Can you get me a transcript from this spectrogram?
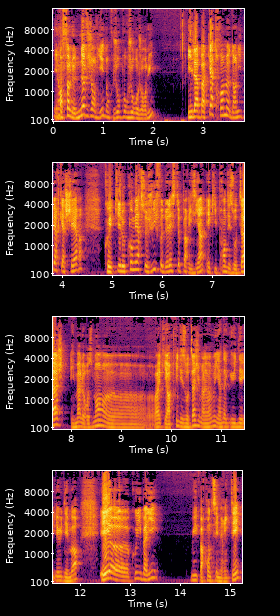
Et enfin, le 9 janvier, donc jour pour jour aujourd'hui, il abat quatre hommes dans l'hypercachère, qui est le commerce juif de l'Est parisien, et qui prend des otages, et malheureusement, euh, qui a pris des otages, et malheureusement, il y, a, eu des, morts. Et euh, Koulibaly, lui par contre c'est mérité,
